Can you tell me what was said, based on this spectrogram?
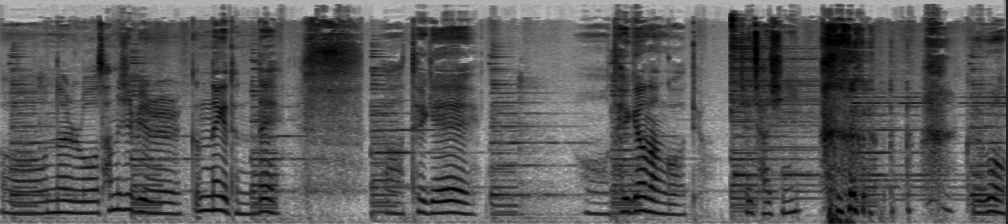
어, 오늘로 30일을 끝내게 됐는데, 아, 되게, 어, 대견한 것 같아요. 제 자신이. 그리고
